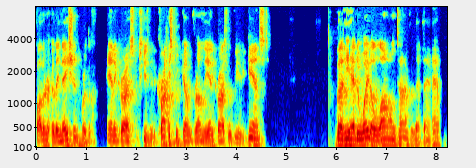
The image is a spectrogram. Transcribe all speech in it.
father of a nation where the Antichrist, excuse me, the Christ would come from, the Antichrist would be against. But he had to wait a long time for that to happen.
